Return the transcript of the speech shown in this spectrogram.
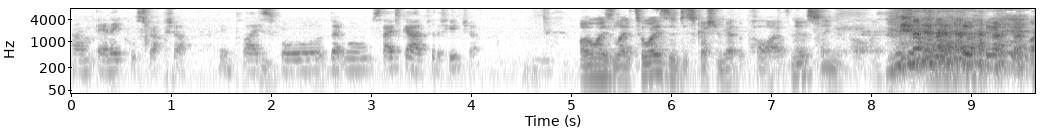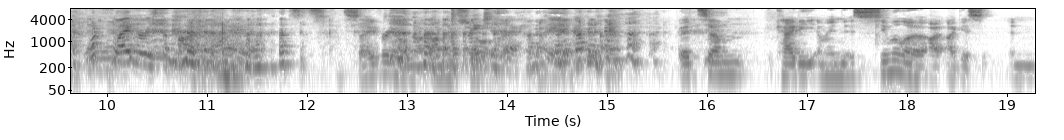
um, an equal structure in place for that will safeguard for the future. I always like it's always a discussion about the pie. I've never seen the pie. What flavour is the pie? It's, it's savoury. I'm not, I'm not sure. makes you so hungry. But um, Katie, I mean, it's similar, I, I guess, an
